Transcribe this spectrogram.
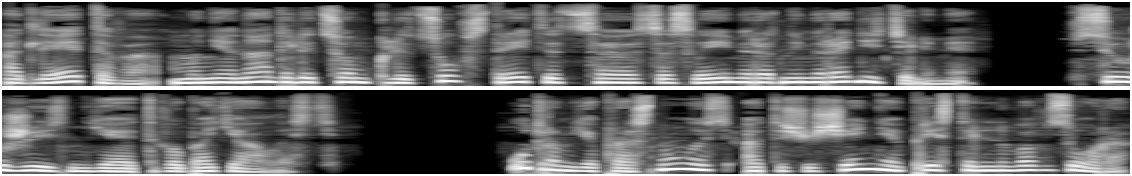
А для этого мне надо лицом к лицу встретиться со своими родными родителями. Всю жизнь я этого боялась. Утром я проснулась от ощущения пристального взора.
